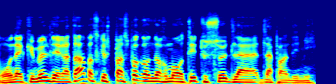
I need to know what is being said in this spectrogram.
on accumule des retards parce que je pense pas qu'on a remonté tous ceux de la, de la pandémie.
